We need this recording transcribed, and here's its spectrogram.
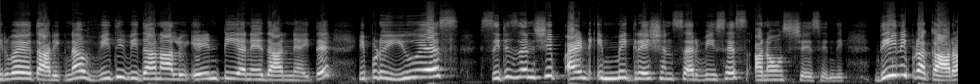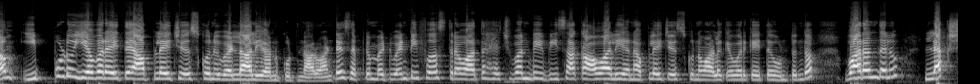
ఇరవయో తారీఖున విధి విధానాలు ఏంటి అనే దాన్ని అయితే ఇప్పుడు US citizenship and immigration services announce చేసింది. దీని ప్రకారం ఇప్పుడు ఎవరైతే అప్లై చేసుకొని వెళ్ళాలి అనుకుంటున్నారో అంటే సెప్టెంబర్ ట్వంటీ ఫస్ట్ తర్వాత హెచ్ వన్ బి వీసా కావాలి అని అప్లై చేసుకున్న వాళ్ళకి ఎవరికైతే ఉంటుందో వారందరూ లక్ష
